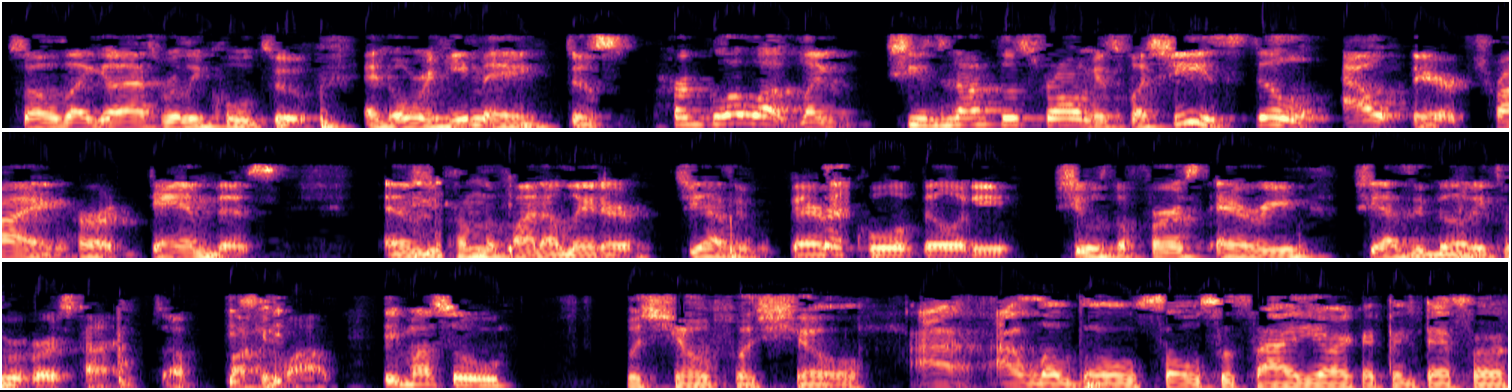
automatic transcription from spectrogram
So like that's really cool too. And Orihime just her glow up, like she's not the strongest, but she is still out there trying her damnedest. And we come to find out later, she has a very cool ability. She was the first Eri. She has the ability to reverse time. So fucking wild. Take my soul. For sure, for sure. I I love the old Soul Society arc. I think that's a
